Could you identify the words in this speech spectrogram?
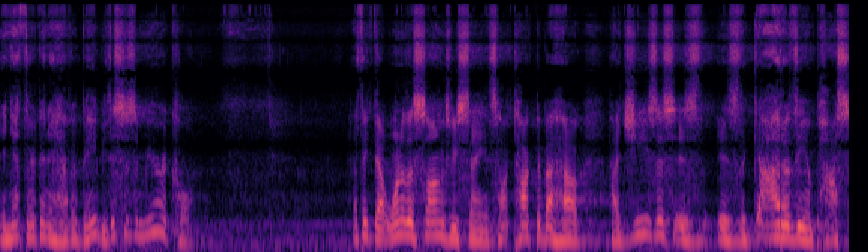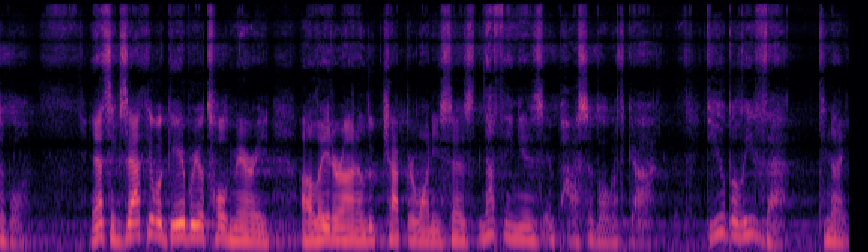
and yet they're going to have a baby. This is a miracle. I think that one of the songs we sang talked about how, how Jesus is, is the God of the impossible. And that's exactly what Gabriel told Mary uh, later on in Luke chapter 1. He says, Nothing is impossible with God. Do you believe that tonight?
